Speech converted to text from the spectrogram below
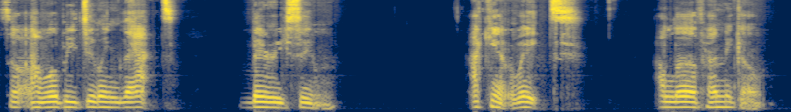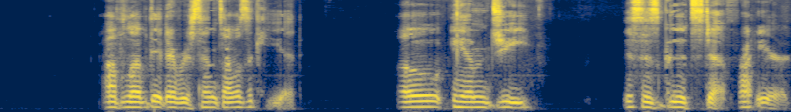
So I will be doing that very soon. I can't wait. I love honeycomb. I've loved it ever since I was a kid. OMG. This is good stuff right here.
